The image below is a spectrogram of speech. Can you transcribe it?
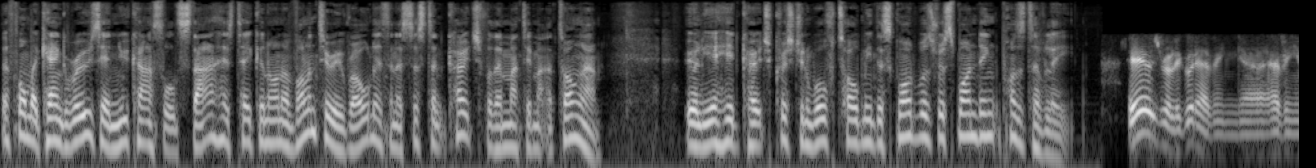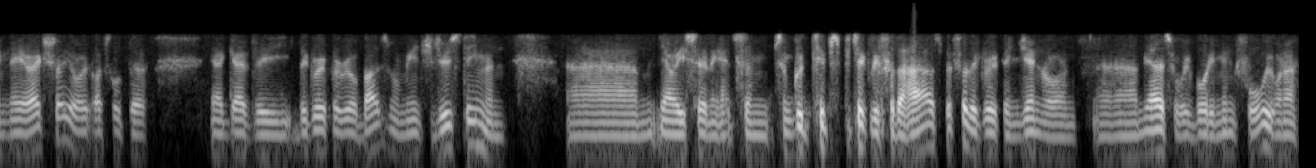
The former Kangaroos and Newcastle star has taken on a voluntary role as an assistant coach for the Mate Ma'a Tonga. Earlier, head coach Kristian Woolf told me the squad was responding positively. Yeah, it was really good having uh, having him there. Actually, I, I thought the you know, gave the the group a real buzz when we introduced him, and um, you know he certainly had some some good tips, particularly for the halves, but for the group in general. And um, yeah, that's what we brought him in for. We want to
